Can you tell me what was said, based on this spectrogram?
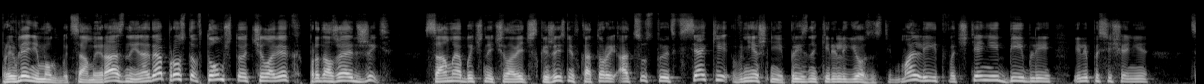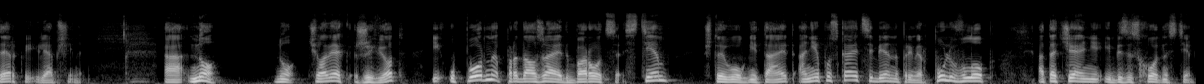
проявления могут быть самые разные. Иногда просто в том, что человек продолжает жить самой обычной человеческой жизнью, в которой отсутствуют всякие внешние признаки религиозности. Молитва, чтение Библии или посещение церкви или общины. А, но но человек живет и упорно продолжает бороться с тем, что его угнетает, а не пускает себе, например, пулю в лоб от отчаяния и безысходности.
